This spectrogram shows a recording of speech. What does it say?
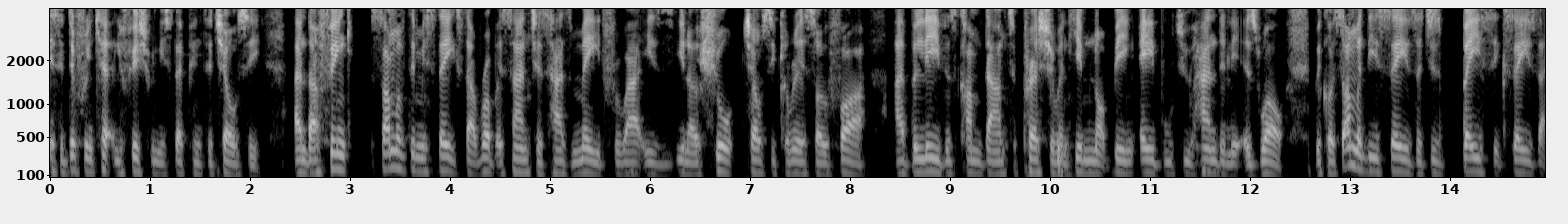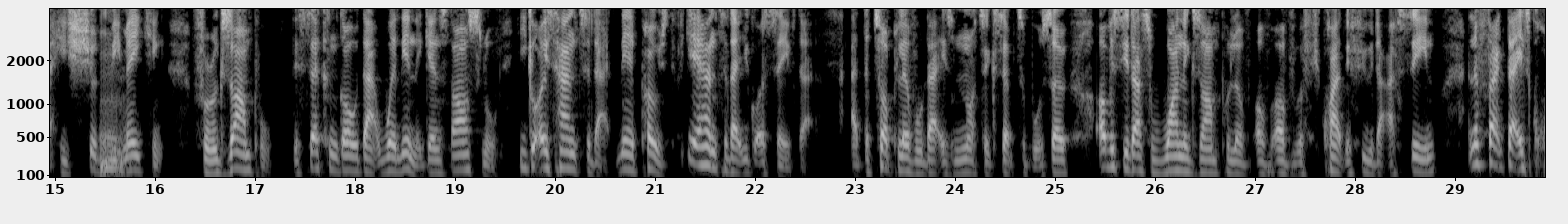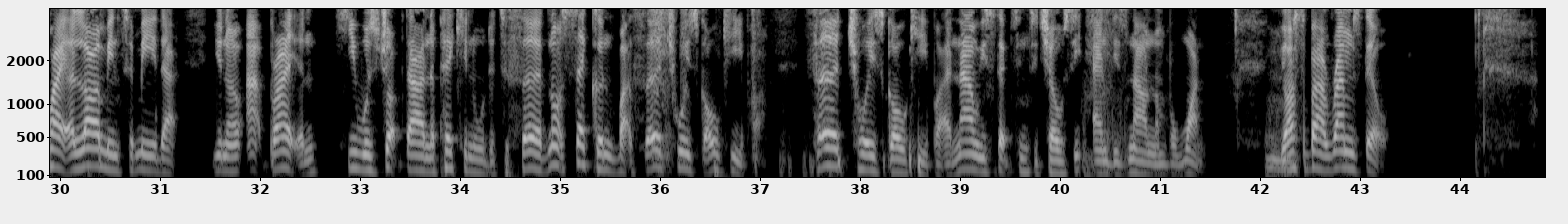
It's a different kettle of fish when you step into Chelsea. And I think some of the mistakes that Robert Sanchez has made throughout his, you know, short Chelsea career so far I believe has come down to pressure and him not being able to handle it as well. Because some of these saves are just basic saves that he should mm. be making. For example, the second goal that went in against Arsenal, he got his hand to that near post. If you get your hand to that, you've got to save that. At the top level, that is not acceptable. So obviously, that's one example of, of, of quite a few that I've seen. And the fact that it's quite alarming to me that you know, at Brighton, he was dropped down the pecking order to third, not second, but third choice goalkeeper. Third choice goalkeeper. And now he stepped into Chelsea and is now number one. Mm. You asked about Ramsdale.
